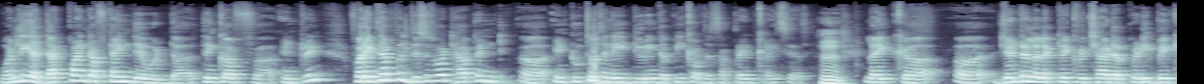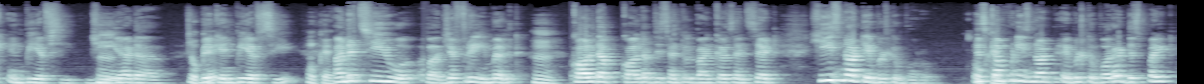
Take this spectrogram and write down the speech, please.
Only at that point of time they would uh, think of uh, entering for example this is what happened uh, in 2008 during the peak of the subprime crisis Hmm. like uh, uh, general electric which had a pretty big nbfc ge had a Okay. big nbfc Okay. and its ceo uh, jeffrey immelt Hmm. called up called up the central bankers and said he's not able to borrow. His Okay. company is not able to borrow despite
